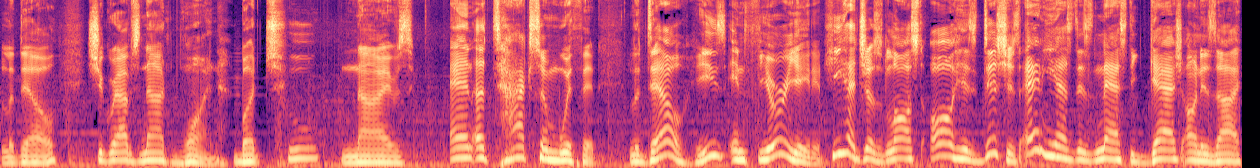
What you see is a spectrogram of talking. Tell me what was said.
Liddell, she grabs not one, but two knives and attacks him with it. Liddell, he's infuriated. He had just lost all his dishes and he has this nasty gash on his eye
